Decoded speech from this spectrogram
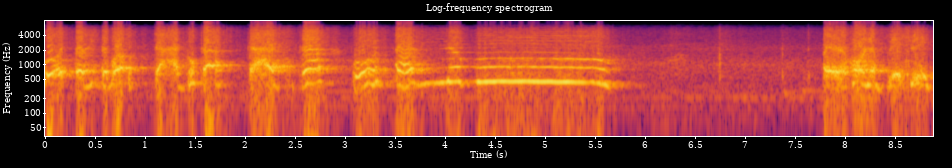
Putang ina mo! Gago ka! Gago ka! Putang ina mo! Pero ko lang pesik!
